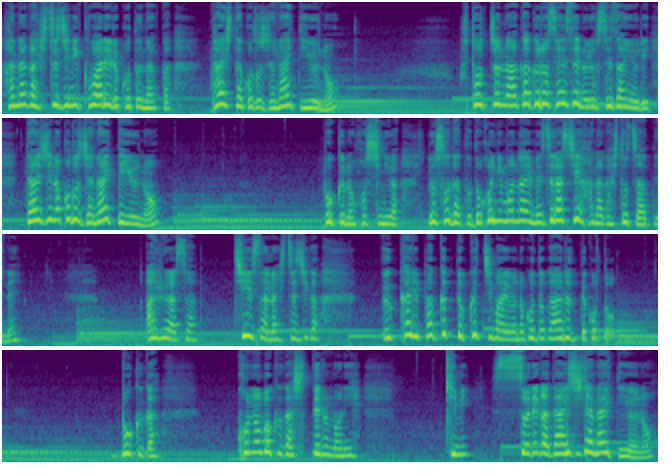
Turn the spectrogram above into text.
花が羊に食われることなんか大したことじゃないっていうの？太っちょの赤黒先生の寄せ算より大事なことじゃないっていうの？僕の星にはよそだとどこにもない珍しい花が一つあってね。ある朝小さな羊がうっかりパクッと食っちまうようなことがあるってこと。僕がこの僕が知ってるのに君それが大事じゃないっていうの。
